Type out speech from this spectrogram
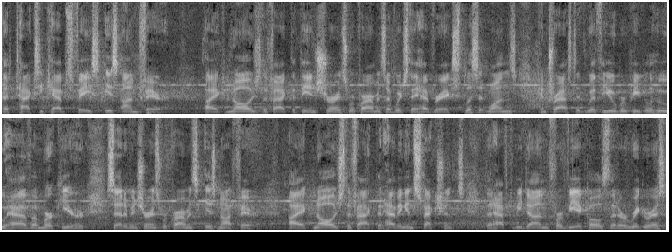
that taxi cabs face is unfair. I acknowledge the fact that the insurance requirements, of which they have very explicit ones, contrasted with the Uber people who have a murkier set of insurance requirements, is not fair. I acknowledge the fact that having inspections that have to be done for vehicles that are rigorous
